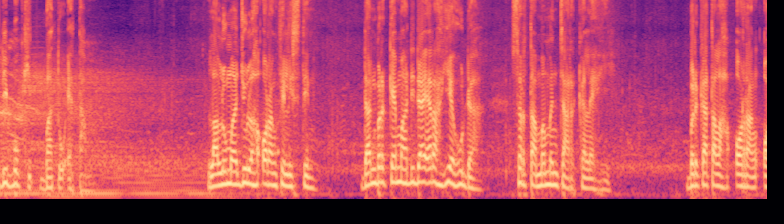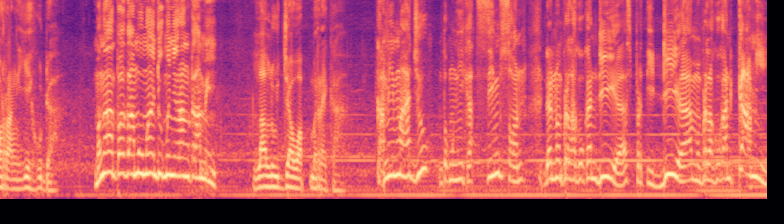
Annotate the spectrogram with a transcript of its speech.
di bukit batu etam. Lalu majulah orang Filistin dan berkemah di daerah Yehuda serta memencar ke Lehi. Berkatalah orang-orang Yehuda, Mengapa kamu maju menyerang kami? lalu jawab mereka, Kami maju untuk mengikat Simpson dan memperlakukan dia seperti dia memperlakukan kami.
